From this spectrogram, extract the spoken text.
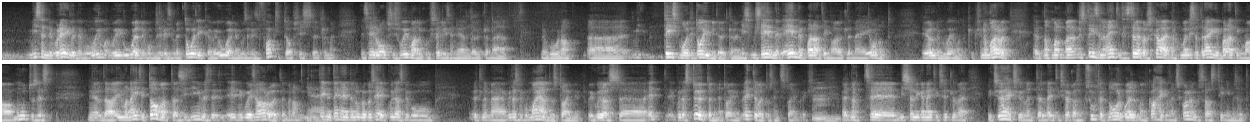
mis on nagu reeglid nagu võim- või uued nagu sellise metoodika või uue nagu sellised faktid toob sisse, ütleme. ja see loob siis võimalikuks sellise nii-öelda ütleme nagu noh äh, teistmoodi toimida, ütleme, mis, mis eelnev, eelnev paradigma ütleme ei olnud, ei olnud nagu võimalik, eks ju, no ma arvan, et et noh, ma, ma just tõin selle näite lihtsalt sellepärast ka, et noh, kui ma lihtsalt räägin paradigma muutusest nii-öelda ilma näiteid toomata, siis inimesed ei, nagu ei saa aru, ütleme noh yeah., teine, teine näide on võib-olla ka see, et kuidas nagu ütleme, kuidas nagu majandus toimib või kuidas, äh, et kuidas töötamine toimib, ettevõtlus näiteks toimib, eks mm -hmm.. et noh, see, mis oli ka näiteks ütleme, miks üheksakümnendatel näiteks väga suhteliselt noor põlvkond, kahekümnendates, kolmekümnendates aastate inimesed,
